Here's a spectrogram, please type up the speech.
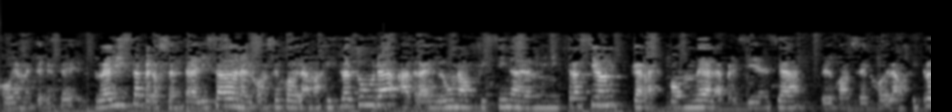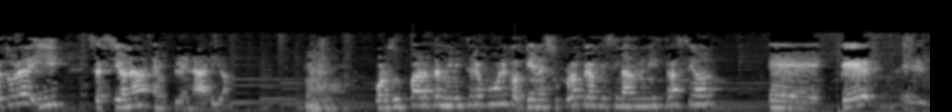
obviamente que se realiza, pero centralizado en el Consejo de la Magistratura a través de una oficina de administración que responde a la presidencia del Consejo de la Magistratura y sesiona en plenario. Por su parte, el Ministerio Público tiene su propia oficina de administración eh, que eh,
